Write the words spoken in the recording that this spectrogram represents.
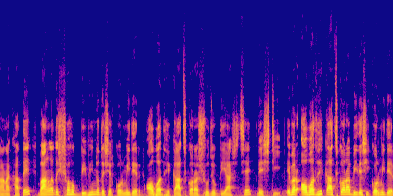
নানা খাতে বাংলাদেশ সহ বিভিন্ন দেশের কর্মীদের অবাধে কাজ করার সুযোগ দিয়ে আসছে দেশটি। এবার অবাধে কাজ করা বিদেশি কর্মীদের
